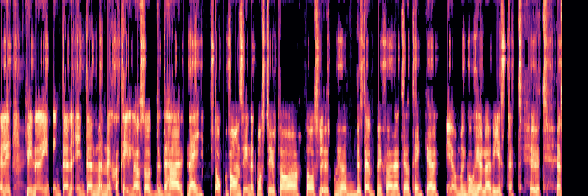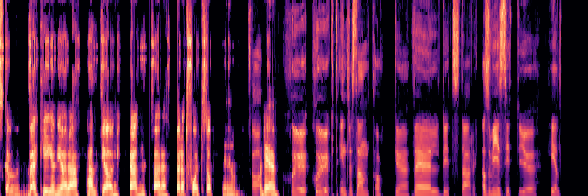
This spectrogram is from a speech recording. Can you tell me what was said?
Eller kvinnor, inte en, inte en människa till. Alltså det, det, här, nej, stopp. Vansinnet måste ju ta, ta slut. Och jag har bestämt mig för att jag tänker ja, men gå hela registret ut. Jag ska verkligen göra allt jag kan för att, för att få ett stopp. Ja, och det... Sjuk, sjukt intressant och uh, väldigt starkt. Alltså vi sitter ju helt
